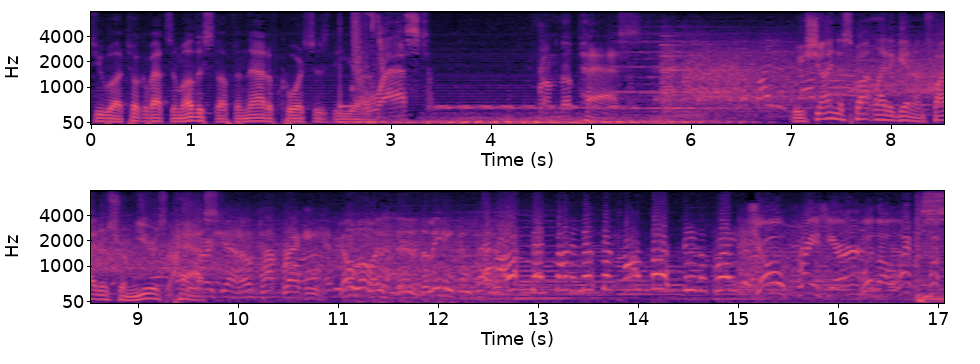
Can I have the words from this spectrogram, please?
to uh, talk about some other stuff, and that, of course, is the uh, Blast from the past. We shine the spotlight again on fighters from years past. Marciano, top ranking. Joe Louis is the leading contender. Joe Frazier with a left hook.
